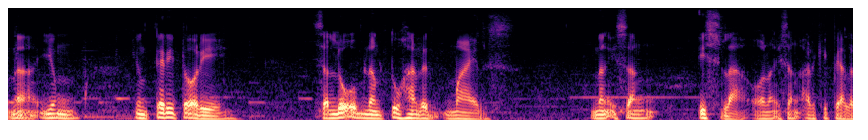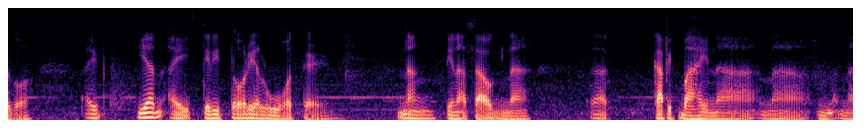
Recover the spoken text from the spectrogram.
na yung, yung territory sa loob ng 200 miles ng isang isla o ng isang archipelago, ay, yan ay territorial water ng tinatawag na uh, kapitbahay na, na, na, na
